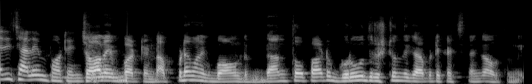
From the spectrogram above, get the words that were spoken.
అది చాలా ఇంపార్టెంట్ చాలా ఇంపార్టెంట్ అప్పుడే మనకి బాగుంటుంది. దాంతో పాటు గురువు దృష్టి ఉంది కాబట్టి ఖచ్చితంగా అవుతుంది.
